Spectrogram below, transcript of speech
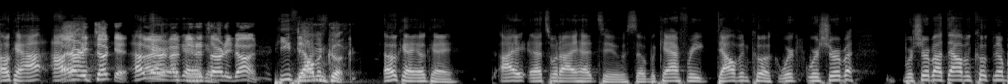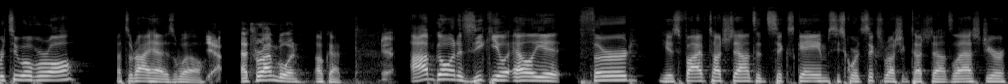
Okay, I, I, I already took it. Okay, I, I okay, mean, okay. it's already done. Heath Dalvin Cook. Okay, okay. I that's what I had too. So McCaffrey, Dalvin Cook. We're we're sure about we're sure about Dalvin Cook number two overall. That's what I had as well. Yeah, that's where I'm going. Okay. Yeah, I'm going Ezekiel Elliott third. He has five touchdowns in six games. He scored six rushing touchdowns last year.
